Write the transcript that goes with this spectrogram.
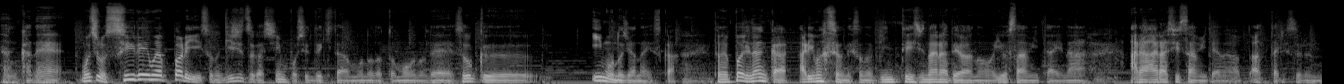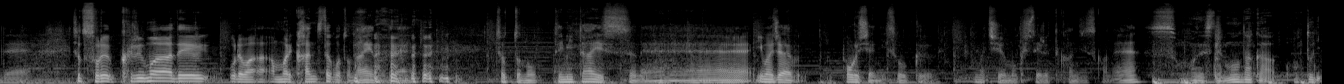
なんかねもちろん水冷もやっぱりその技術が進歩してできたものだと思うのですごくいいものじゃないですか、はい、やっぱりなんかありますよね。そのヴィンテージならではの良さみたいな荒々しさみたいなのがあったりするんで。ちょっとそれを車で俺はあんまり感じたことないので ちょっと乗ってみたいっすね。今じゃあポルシェにすごく今注目してるって感じですかね。そうですね。もうなんか本当に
